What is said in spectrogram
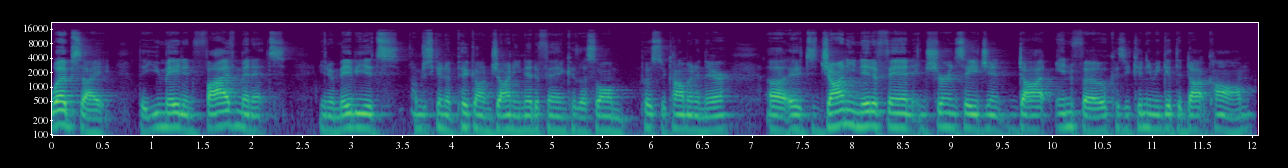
website that you made in five minutes, you know, maybe it's, I'm just going to pick on Johnny Nitafan because I saw him post a comment in there. Uh, it's Johnny Nitafan insurance agent dot info because he couldn't even get the dot com.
